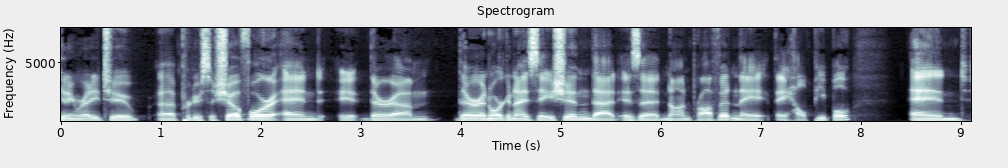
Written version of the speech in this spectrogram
getting ready to uh, produce a show for, and it, they're um, they're an organization that is a nonprofit, and they they help people, and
